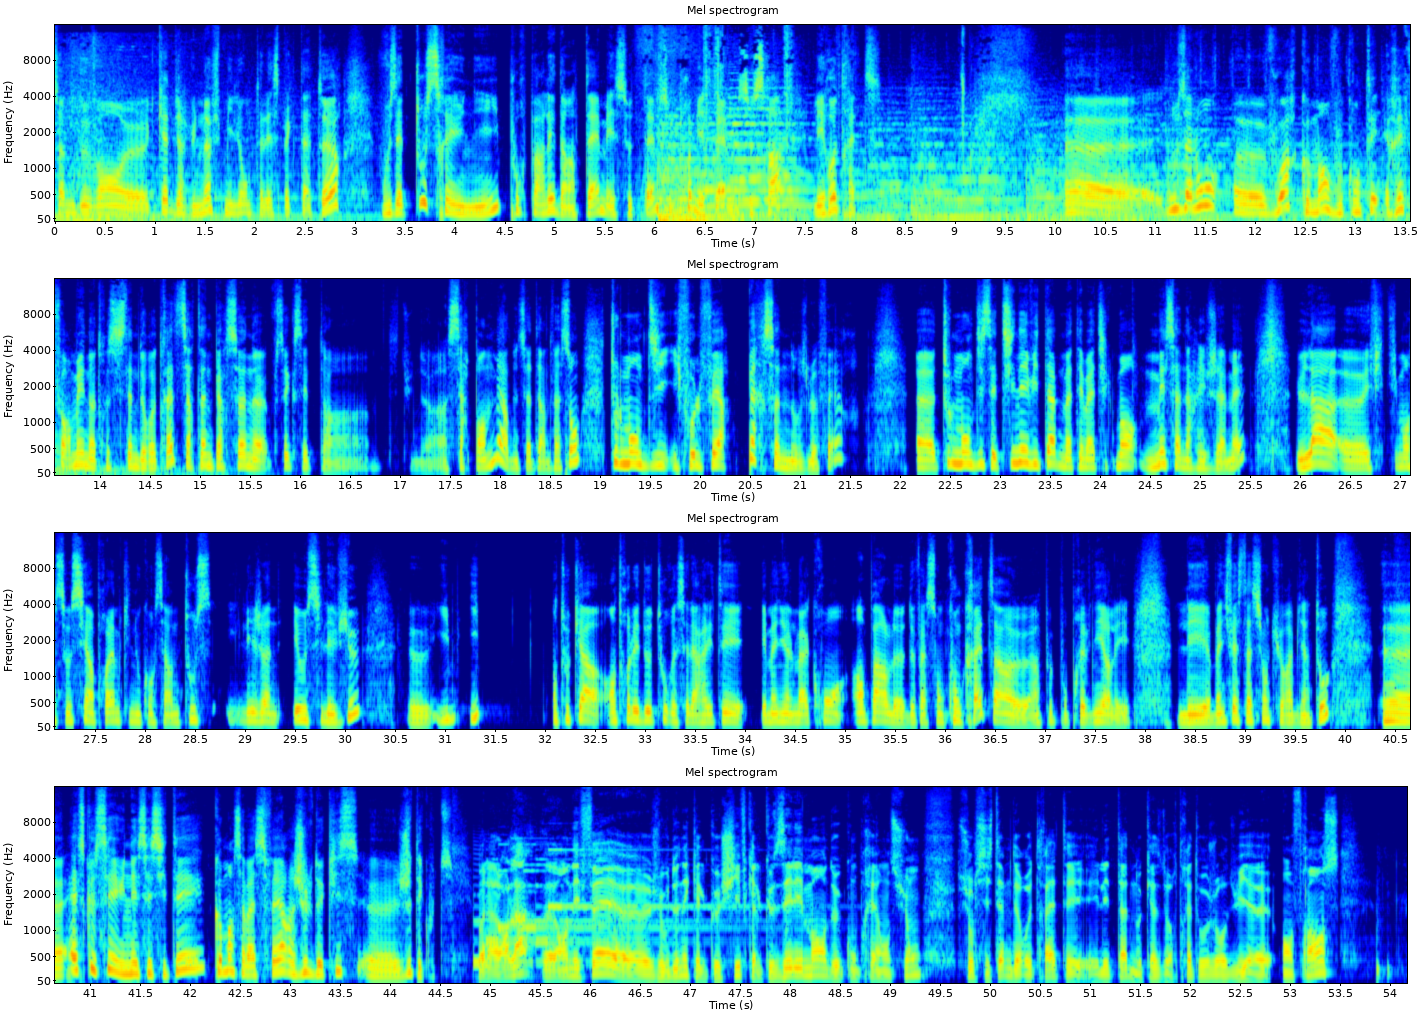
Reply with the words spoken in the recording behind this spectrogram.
Sommes devant euh, 4,9 millions de téléspectateurs. Vous êtes tous réunis pour parler d'un thème et ce thème, ce premier thème, ce sera les retraites. Euh, nous allons euh, voir comment vous comptez réformer notre système de retraite. Certaines personnes, vous savez que c'est un, un serpent de mer d'une certaine façon. Tout le monde dit il faut le faire, personne n'ose le faire. Euh, tout le monde dit c'est inévitable mathématiquement, mais ça n'arrive jamais. Là, euh, effectivement, c'est aussi un problème qui nous concerne tous, les jeunes et aussi les vieux. Euh, en tout cas, entre les deux tours, et c'est la réalité, Emmanuel Macron en parle de façon concrète, hein, euh, un peu pour prévenir les, manifestations qu'il y aura bientôt. Euh, Est-ce que c'est une nécessité? Comment ça va se faire? Jules de Kiss, euh, je t'écoute. Voilà, alors là, en effet, je vais vous donner quelques chiffres, quelques éléments de compréhension sur le système des retraites et, et l'état de nos caisses de retraite aujourd'hui en France.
